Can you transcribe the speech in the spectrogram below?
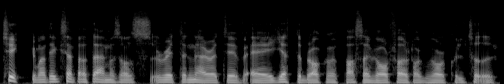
tycker man till exempel att Amazons written narrative är jättebra, kommer passa i vår företag, och vår kultur.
